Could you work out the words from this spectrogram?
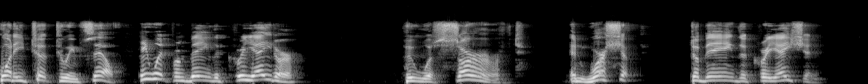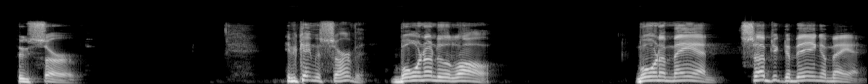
what he took to himself. He went from being the creator who was served and worshiped to being the creation who served. He became a servant, born under the law, born a man, subject to being a man.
